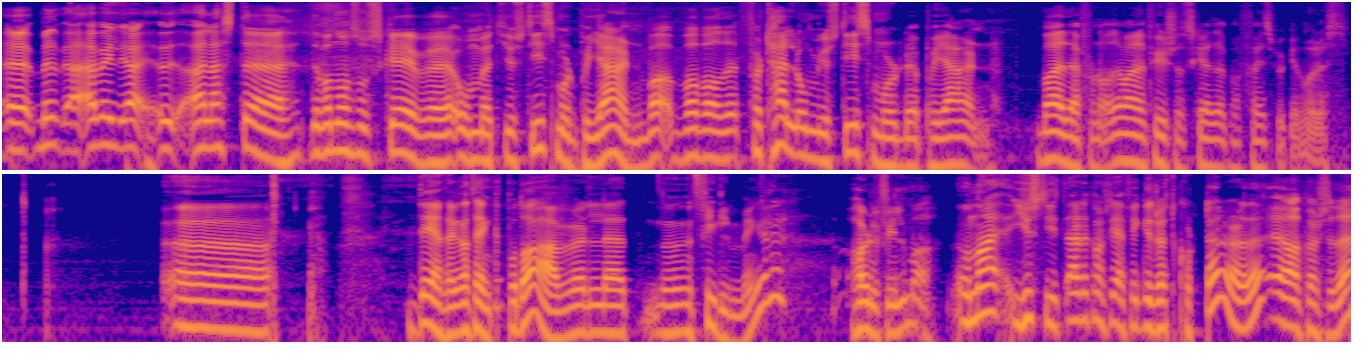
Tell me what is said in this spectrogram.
uh, men jeg, vil, jeg, jeg leste Det var noen som skrev om et justismord på Jæren. Hva, hva var det? Fortell om justismordet på Jæren. Hva er det for noe? Det var en fyr som skrev det på Facebooken vår. Øh, det eneste jeg kan tenke på da, er vel uh, filming, eller? Har du filma? Oh, nei, justit, er det kanskje jeg fikk et rødt kort der? Er det det? Ja, kanskje det?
